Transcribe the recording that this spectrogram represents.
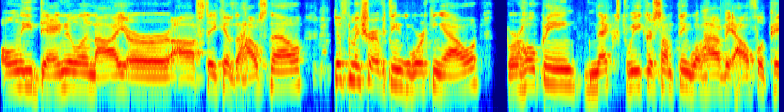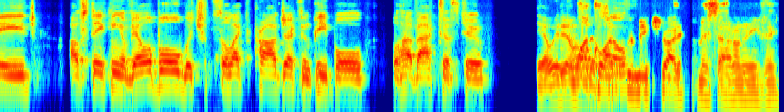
Only Daniel and I are uh, staking at the house now, just to make sure everything's working out. We're hoping next week or something we'll have a alpha page of staking available, which select projects and people will have access to. Yeah, we didn't want cool. I to. want to make sure I didn't miss out on anything.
